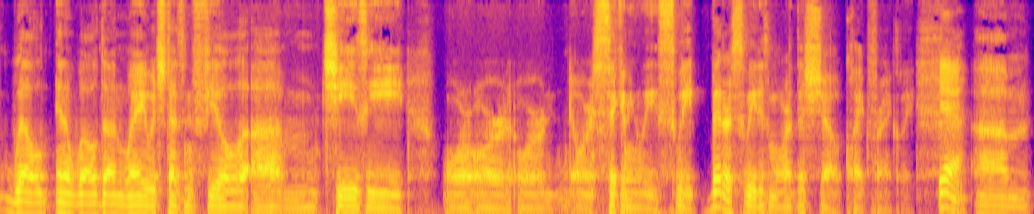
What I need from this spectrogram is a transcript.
well, in a well done way, which doesn't feel, um, cheesy or, or, or, or sickeningly sweet. Bittersweet is more this show, quite frankly. Yeah. Um,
